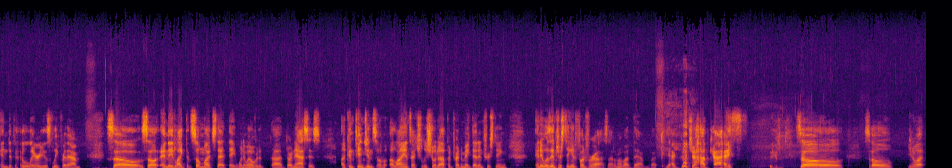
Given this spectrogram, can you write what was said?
ended hilariously for them. So so and they liked it so much that they when they went over to uh, Darnassus, a contingent of alliance actually showed up and tried to make that interesting, and it was interesting and fun for us. I don't know about them, but yeah, good job, guys. So so you know what?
